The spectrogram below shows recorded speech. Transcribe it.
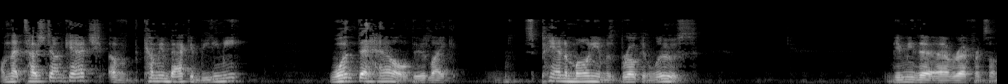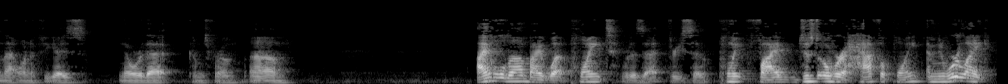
on that touchdown catch of coming back and beating me? What the hell, dude? Like, pandemonium is broken loose. Give me the uh, reference on that one if you guys know where that comes from. Um, I hold on by what point? What is that? Three seven point five, just over a half a point. I mean, we're like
